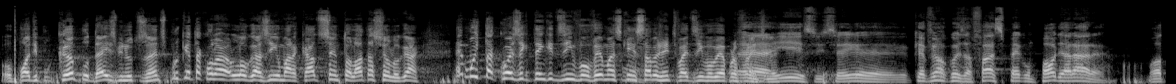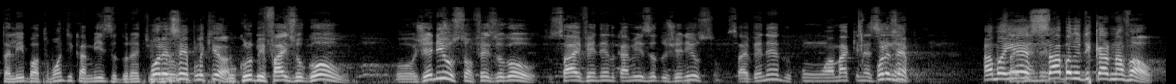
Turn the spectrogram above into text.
ou pode ir para o campo 10 minutos antes, porque está com o lugarzinho marcado, sentou lá, está seu lugar. É muita coisa que tem que desenvolver, mas quem é. sabe a gente vai desenvolver para frente. É, né? isso, isso aí. É... Quer ver uma coisa fácil? Pega um pau de arara, bota ali, bota um monte de camisa durante o Por jogo. exemplo, aqui, ó. O clube faz o gol, o Genilson fez o gol, sai vendendo camisa do Genilson, sai vendendo com uma máquina Por exemplo, amanhã é sábado de carnaval.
